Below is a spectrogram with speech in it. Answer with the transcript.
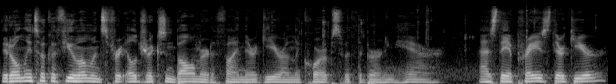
It only took a few moments for Ildrix and Balmer to find their gear on the corpse with the burning hair. As they appraised their gear,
